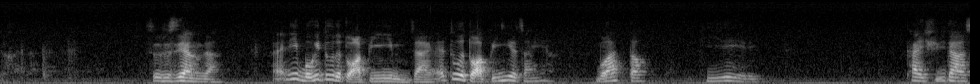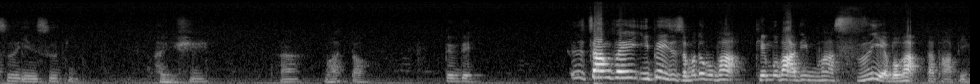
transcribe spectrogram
的很，是不是这样子啊？哎，你无去拄着大病，伊唔知；哎，拄着大病，就知影。无法度，虚咧咧。太虚大师隐师弟，很虚。啊，我懂，对不对？张飞一辈子什么都不怕，天不怕地不怕，死也不怕，他怕病，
